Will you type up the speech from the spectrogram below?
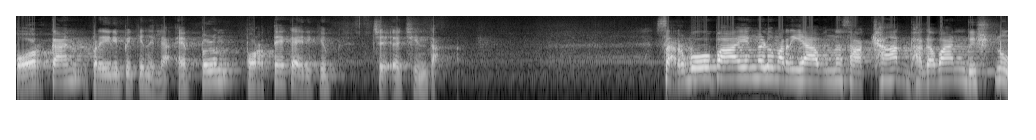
ഓർക്കാൻ പ്രേരിപ്പിക്കുന്നില്ല. എപ്പോഴും പുറത്തേക്കായിരിക്കും ചിന്ത. സർവോപായങ്ങളും അറിയാവുന്ന സാക്ഷാത് ഭഗവാൻ വിഷ്ണു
